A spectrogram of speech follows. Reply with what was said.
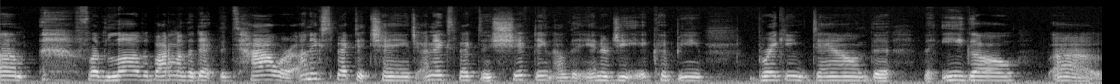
Um, for the love, the bottom of the deck, the tower, unexpected change, unexpected shifting of the energy. It could be breaking down the the ego, uh,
